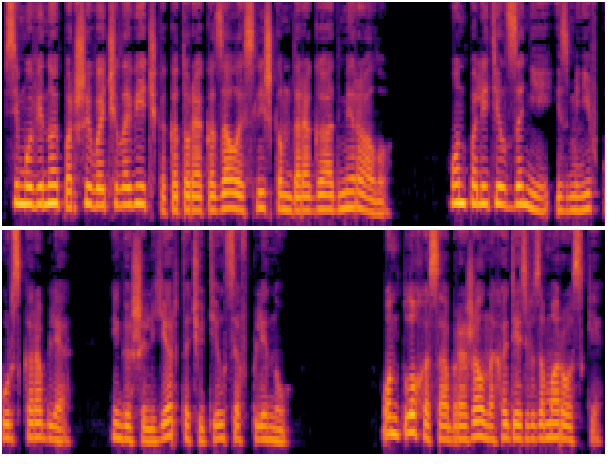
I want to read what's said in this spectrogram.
Всему виной паршивая человечка, которая оказалась слишком дорога адмиралу. Он полетел за ней, изменив курс корабля, и Гашельерт очутился в плену. Он плохо соображал, находясь в заморозке,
